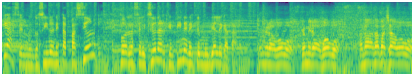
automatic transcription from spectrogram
qué hace el mendocino en esta pasión por la selección argentina en este Mundial de Qatar. ¿Qué mira, bobo? ¿Qué mira, bobo? Anda, anda para allá, bobo.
